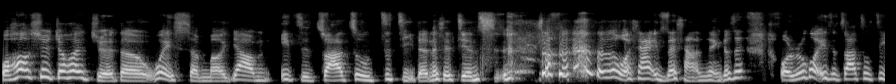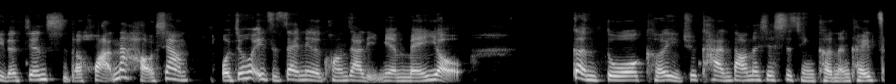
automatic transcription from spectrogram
我后续就会觉得，为什么要一直抓住自己的那些坚持？就是，就是我现在一直在想的事情，就是我如果一直抓住自己的坚持的话，那好像我就会一直在那个框架里面，没有更多可以去看到那些事情可能可以走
